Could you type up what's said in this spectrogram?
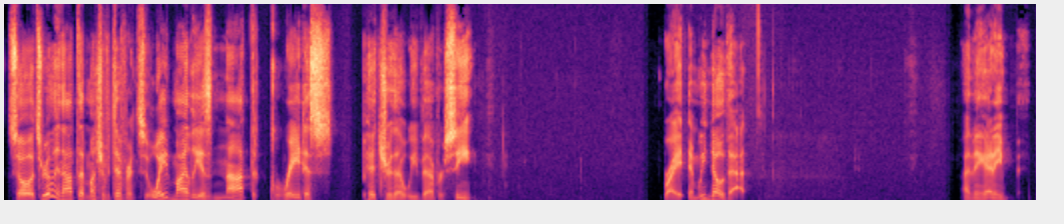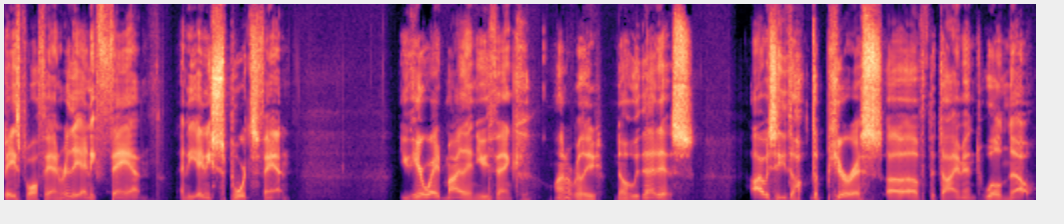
So it's really not that much of a difference. Wade Miley is not the greatest pitcher that we've ever seen, right? And we know that. I think any baseball fan, really any fan, any any sports fan, you hear Wade Miley and you think, well, I don't really know who that is. Obviously, the, the purists uh, of the diamond will know,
